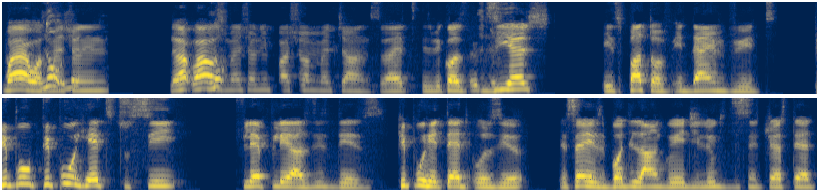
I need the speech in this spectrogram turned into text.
Why I was No, no. why I was mentioning passion merchants, right? Is because Okay. Is part of a dying breed. People people hate to see flair players these days. People hated Ozil. They say his body language, he looks disinterested.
